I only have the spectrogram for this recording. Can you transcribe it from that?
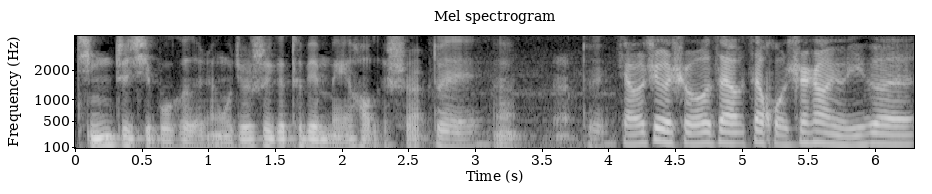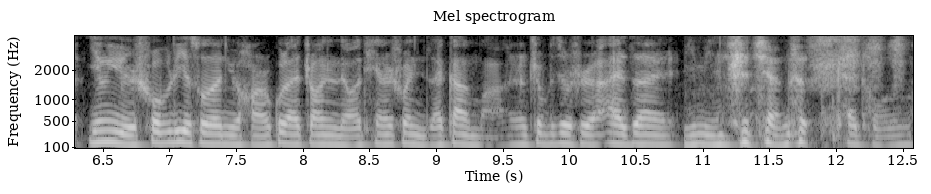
听这期播客的人，我觉得是一个特别美好的事儿。对，嗯，对，假如这个时候在在火车上有一个英语说不利索的女孩过来找你聊天，说你在干嘛，这不就是《爱在黎明之前》的 开头了吗？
